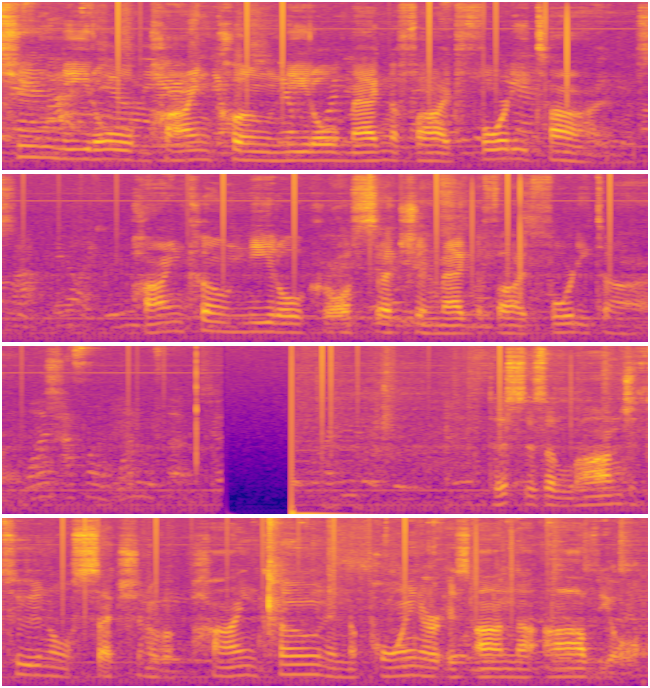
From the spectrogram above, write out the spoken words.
two needle pine cone needle magnified 40 times. Pine cone needle cross section magnified 40 times. This is a longitudinal section of a pine cone and the pointer is on the ovule.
